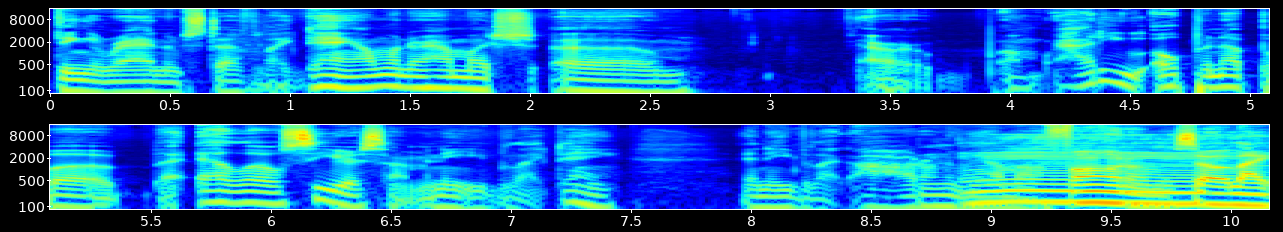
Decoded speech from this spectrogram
thinking random stuff. Like, dang, I wonder how much. Um, or um, how do you open up a, a LLC or something? And he'd be like, dang. And he'd be like, oh, I don't even have my phone on me. So like,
